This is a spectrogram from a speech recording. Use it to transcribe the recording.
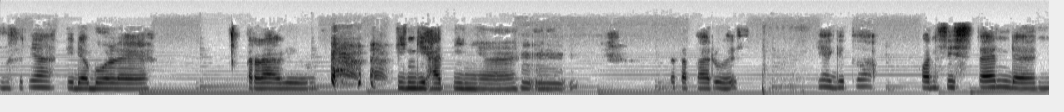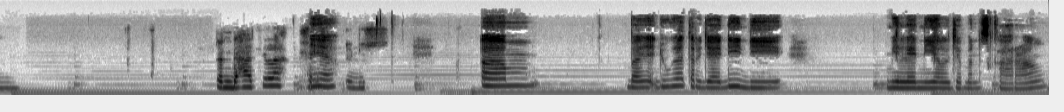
Maksudnya tidak boleh terlalu tinggi hatinya. Mm-mm. tetap harus ya gitu lah konsisten dan rendah hati lah. Iya. Em, banyak juga terjadi di milenial zaman sekarang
